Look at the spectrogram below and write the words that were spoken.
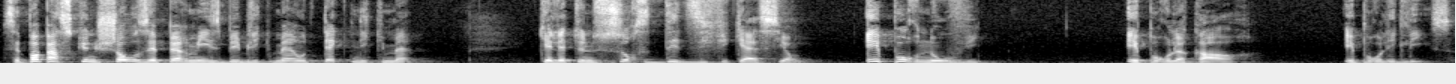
Ce n'est pas parce qu'une chose est permise bibliquement ou techniquement qu'elle est une source d'édification et pour nos vies, et pour le corps, et pour l'Église.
